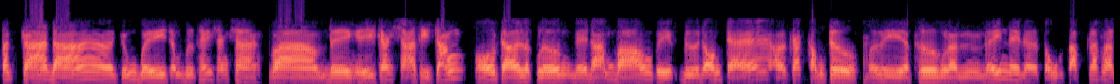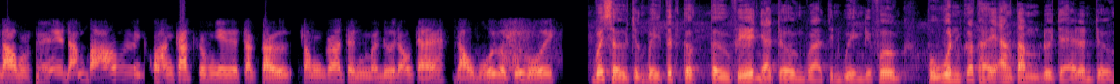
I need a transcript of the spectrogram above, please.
tất cả đã chuẩn bị trong tư thế sẵn sàng và đề nghị các xã thị trấn hỗ trợ lực lượng để đảm bảo việc đưa đón trẻ ở các cổng trường bởi vì thường là đến đây là tụ tập rất là đông để đảm bảo khoảng cách cũng như trật tự trong quá trình mà đưa đón trẻ đầu buổi và cuối buổi với sự chuẩn bị tích cực từ phía nhà trường và chính quyền địa phương, phụ huynh có thể an tâm đưa trẻ đến trường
